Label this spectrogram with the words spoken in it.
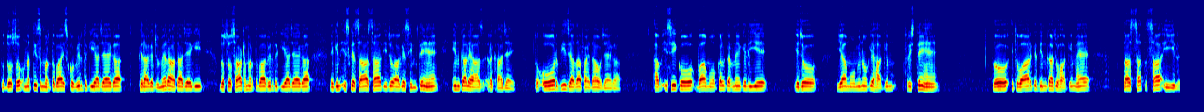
تو دو سو انتیس مرتبہ اس کو ورد کیا جائے گا، پھر آگے جمعرات آ جائے گی، دو سو ساٹھ مرتبہ ورد کیا جائے گا، لیکن اس کے ساتھ ساتھ یہ جو آگے سمتیں ہیں، ان کا لحاظ رکھا جائے تو اور بھی زیادہ فائدہ ہو جائے گا۔ اب اسی کو باموکل کرنے کے لیے یہ جو یا مومنوں کے حاکم فرشتے ہیں، تو اتوار کے دن کا جو حاکم ہے تست سا عیل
